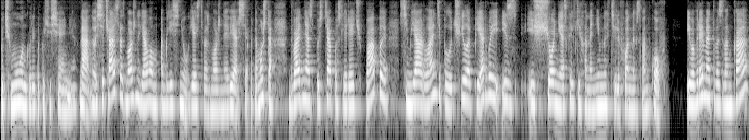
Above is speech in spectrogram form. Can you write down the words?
почему он говорит о похищении. Да, но сейчас, возможно, я вам объясню, есть возможная версия, потому что два дня спустя после речи папы семья Орланди получила первый из еще нескольких анонимных телефонных звонков. И во время этого звонка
